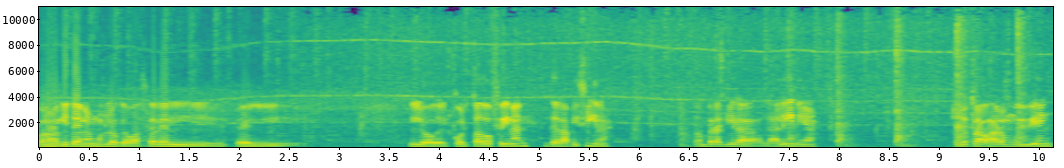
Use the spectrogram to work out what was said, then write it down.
Bueno, aquí tenemos lo que va a ser el, el, lo, cortado final de la piscina. Pueden ver aquí la, la línea. Ellos trabajaron muy bien.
